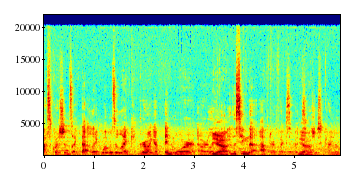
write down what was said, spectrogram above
ask questions like that like what was it like growing up in war or like Yeah. the, seeing the after effects of it Yeah. so it's just kind of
